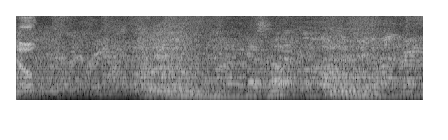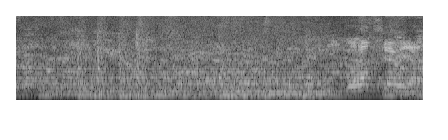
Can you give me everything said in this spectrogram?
Nope. Guess no? Go help Sherry out.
